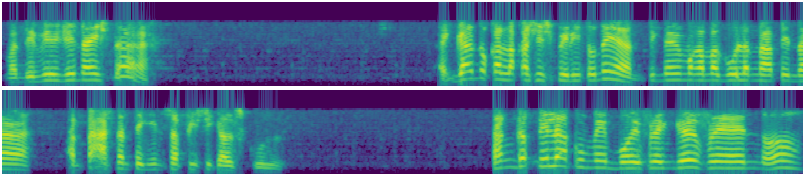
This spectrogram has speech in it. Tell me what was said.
ma-virginize na. Ay, gaano kalakas yung spirito na yan? Tingnan yung mga magulang natin na ang taas ng tingin sa physical school. Tanggap nila kung may boyfriend, girlfriend, no?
